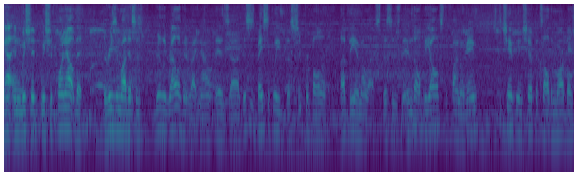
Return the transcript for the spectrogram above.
Yeah, and we should we should point out that the reason why this is really relevant right now is uh, this is basically the Super Bowl of the MLS. This is the end all be all. It's the final game. It's the championship. It's all the marbles.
